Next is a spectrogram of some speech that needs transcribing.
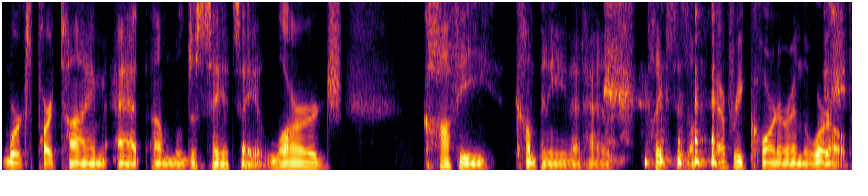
works part time at um, we'll just say it's a large coffee company that has places on every corner in the world.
